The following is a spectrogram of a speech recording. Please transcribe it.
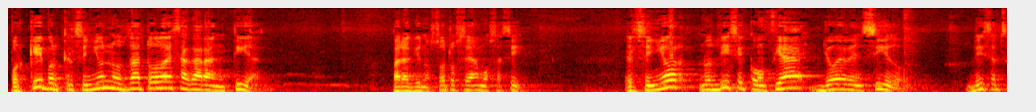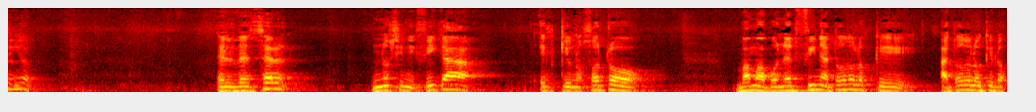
¿Por qué? Porque el Señor nos da toda esa garantía para que nosotros seamos así. El Señor nos dice, confía, yo he vencido, dice el Señor. El vencer no significa el que nosotros vamos a poner fin a todos los que, a todo lo que los,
